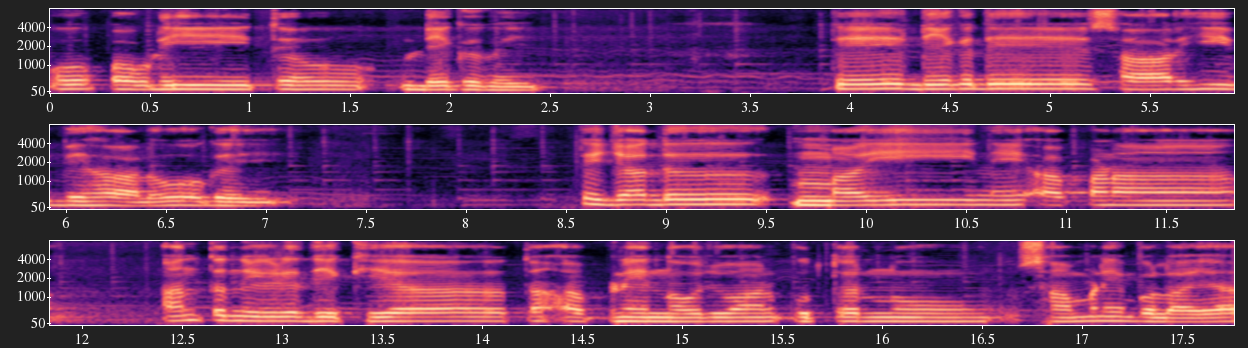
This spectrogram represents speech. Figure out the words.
ਉਹ ਪੌੜੀ ਤੋਂ ਡਿੱਗ ਗਈ ਤੇ ਡਿੱਗਦੇ ਸਾਰ ਹੀ ਬੇਹਾਲ ਹੋ ਗਈ ਤੇ ਜਦ ਮਾਈ ਨੇ ਆਪਣਾ ਅੰਤ ਨੇੜੇ ਦੇਖਿਆ ਤਾਂ ਆਪਣੇ ਨੌਜਵਾਨ ਪੁੱਤਰ ਨੂੰ ਸਾਹਮਣੇ ਬੁਲਾਇਆ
